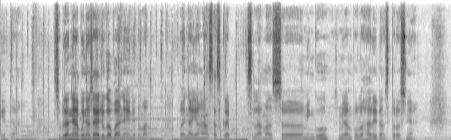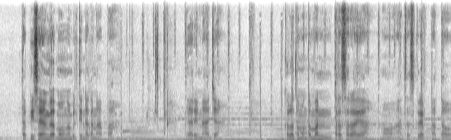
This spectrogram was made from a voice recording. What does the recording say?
kita sebenarnya punya saya juga banyak ini teman. Banyak yang subscribe selama seminggu 90 hari dan seterusnya. Tapi saya nggak mau ngambil tindakan apa. Biarin aja. Kalau teman-teman terserah ya mau unsubscribe atau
